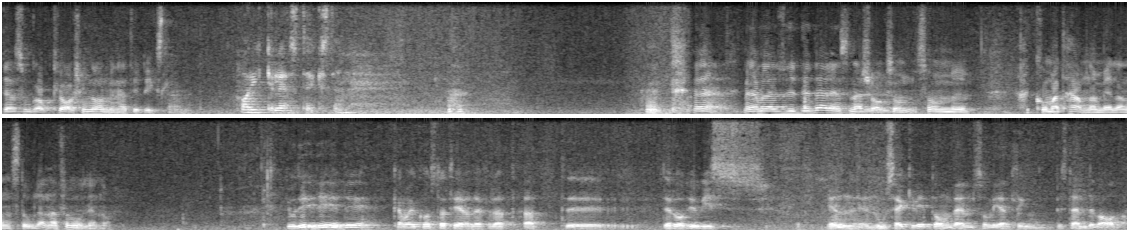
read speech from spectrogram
den som gav klarsignal menar jag till rikslarmet. Har icke läst texten. Nej, Men jag menar, det, det där är en sån här sak som, som eh, kommer att hamna mellan stolarna förmodligen. Då. Jo, det, det, det kan man ju konstatera därför att, att eh, det rådde ju viss en, en osäkerhet om vem som egentligen bestämde vad. Va?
